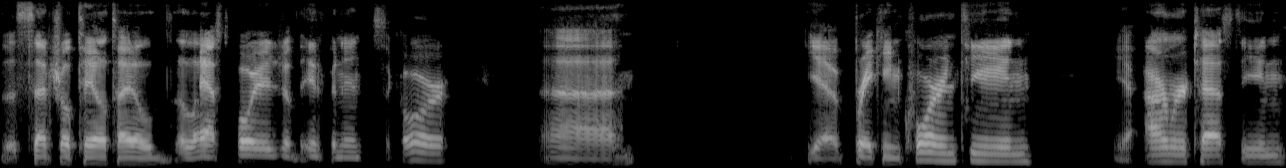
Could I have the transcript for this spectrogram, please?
the central tale titled The Last Voyage of the Infinite Succor. Uh, yeah, Breaking Quarantine. Yeah, Armor Testing.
